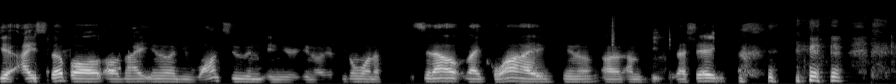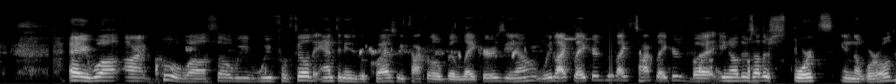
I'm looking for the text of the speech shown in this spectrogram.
get iced up all, all night, you know, and you want to, and, and you're, you know, if you don't want to sit out like Kawhi, you know, uh, I'm that's it. hey, well, all right, cool. Well, so we we fulfilled Anthony's request. We talked a little bit Lakers. You know, we like Lakers. We like to talk Lakers, but you know, there's other sports in the world,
